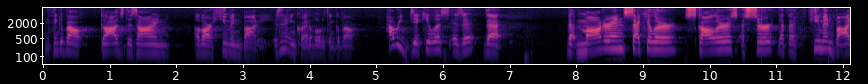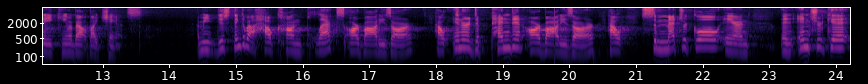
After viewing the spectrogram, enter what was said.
I mean, think about God's design of our human body. Isn't it incredible to think about? How ridiculous is it that, that modern secular scholars assert that the human body came about by chance? I mean, just think about how complex our bodies are, how interdependent our bodies are, how symmetrical and, and intricate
